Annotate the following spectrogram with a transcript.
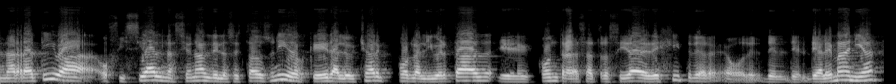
narrativa oficial nacional de los Estados Unidos, que era luchar por la libertad eh, contra las atrocidades de Hitler o de, Alemania.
